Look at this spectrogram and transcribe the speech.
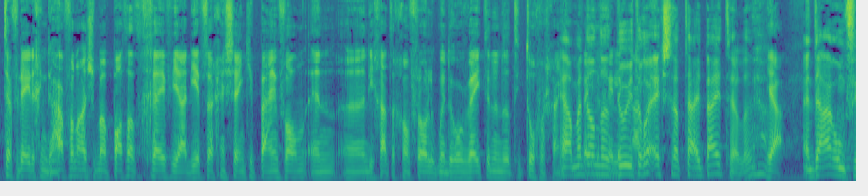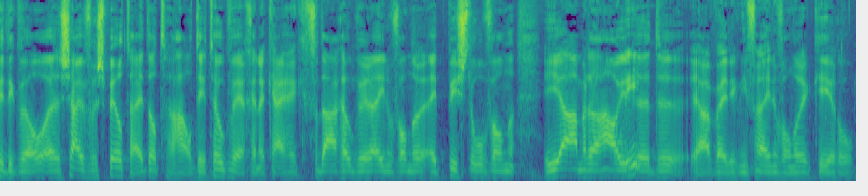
ter verdediging daarvan, als je hem een pad had gegeven... Ja, die heeft daar geen centje pijn van. En eh, die gaat er gewoon vrolijk mee door, wetende dat hij toch waarschijnlijk... Ja, maar dan eh, doe je toch extra tijd bijtellen. Ja. En daarom vind ik wel eh, zuivere speeltijd, dat haalt dit ook weg. En dan krijg ik vandaag ook weer een of andere epistel van... ja, maar dan haal je de, de... Ja, weet ik niet, van een of andere kerel.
